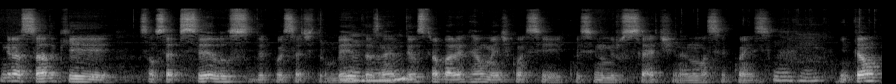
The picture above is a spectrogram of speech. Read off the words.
Engraçado que são sete selos, depois sete trombetas, Uhum. né? Deus trabalha realmente com esse, com esse número sete, né? Numa sequência. Uhum. Então,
